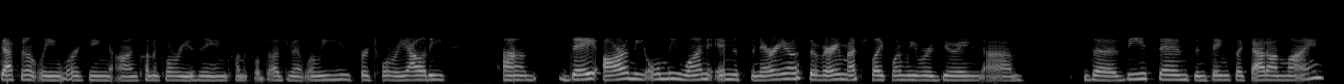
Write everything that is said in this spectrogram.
definitely working on clinical reasoning and clinical judgment when we use virtual reality. Um, they are the only one in the scenario, so very much like when we were doing um, the vSIMs and things like that online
